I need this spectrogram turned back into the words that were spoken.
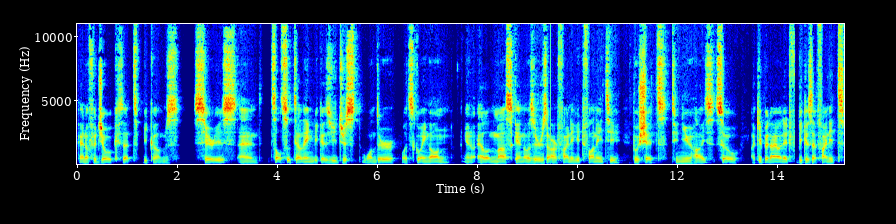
kind of a joke that becomes serious. And it's also telling because you just wonder what's going on. You know, Elon Musk and others are finding it funny to push it to new highs. So I keep an eye on it because I find it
